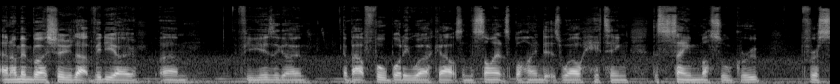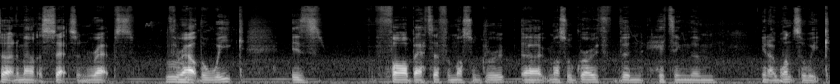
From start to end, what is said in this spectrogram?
And I remember I showed you that video um, a few years ago about full body workouts and the science behind it as well, hitting the same muscle group for a certain amount of sets and reps mm. throughout the week is far better for muscle group uh, muscle growth than hitting them you know once a week.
